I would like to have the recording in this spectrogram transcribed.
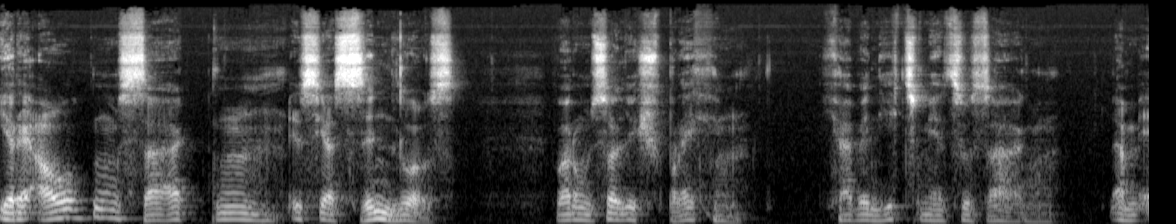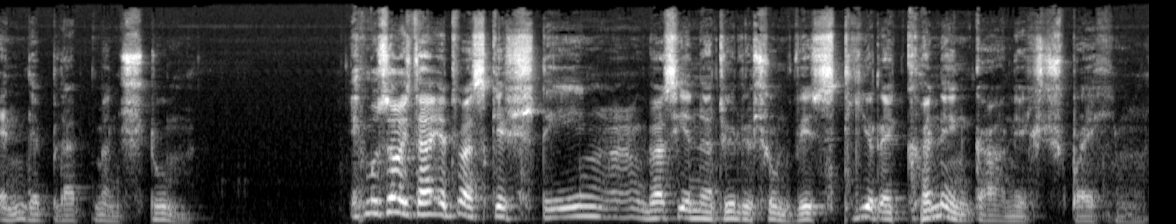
Ihre Augen sagten, ist ja sinnlos. Warum soll ich sprechen? Ich habe nichts mehr zu sagen. Am Ende bleibt man stumm. Ich muss euch da etwas gestehen, was ihr natürlich schon wisst. Tiere können gar nicht sprechen.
